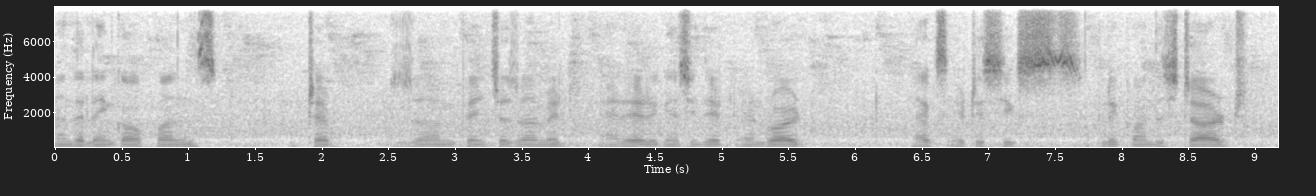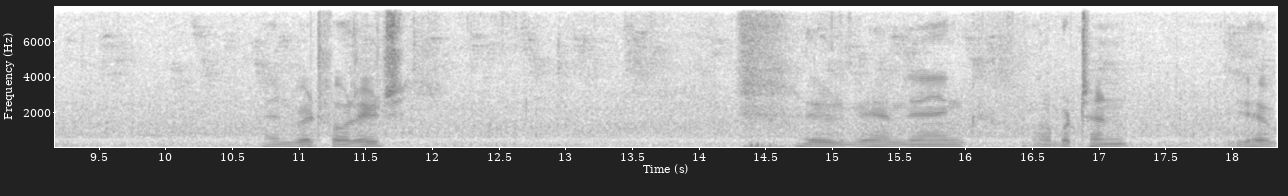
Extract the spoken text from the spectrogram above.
And the link opens tap zoom pinch zoom it and here you can see that android x86 click on the start and wait for it. There will be a link or button you have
